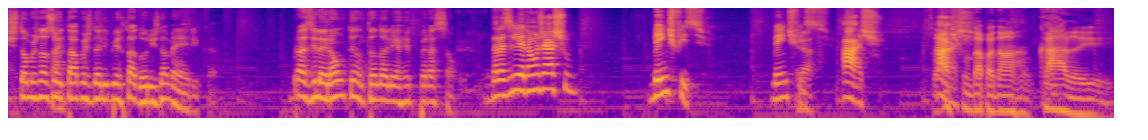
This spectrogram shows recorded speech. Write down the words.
Estamos nas oitavas da Libertadores da América. Brasileirão tentando ali a recuperação. Brasileirão já acho bem difícil. Bem difícil. Acho. Tu acha Acho. que não dá pra dar uma arrancada e.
